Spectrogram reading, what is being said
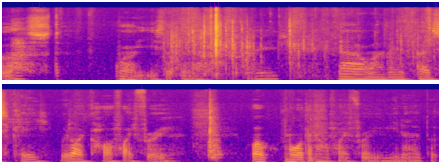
last wait is that the last page? Now and we're basically we're like halfway through. Well more than halfway through you know but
